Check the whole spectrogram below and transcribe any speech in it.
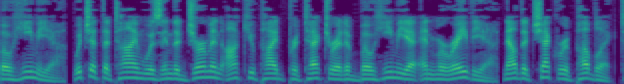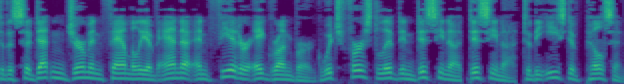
Bohemia, which at the time was in the German-occupied Protectorate of Bohemia and Moravia now the Czech Republic to the Sudeten German family of Anna and Theodor A. Grunberg which first lived in Dysina to the east of Pilsen.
